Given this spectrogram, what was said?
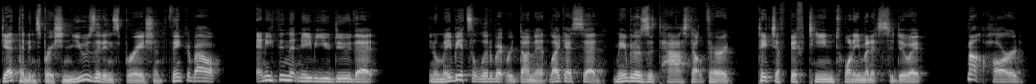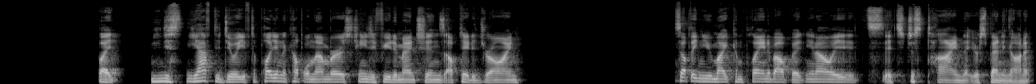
get that inspiration, use that inspiration. Think about anything that maybe you do that, you know, maybe it's a little bit redundant. Like I said, maybe there's a task out there, takes you 15, 20 minutes to do it. Not hard, but you just you have to do it. You have to plug in a couple numbers, change a few dimensions, update a drawing. Something you might complain about, but you know, it's it's just time that you're spending on it.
